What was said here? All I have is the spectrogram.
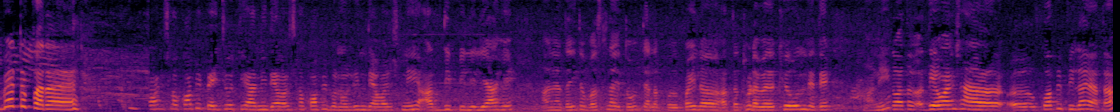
भेटू परत. देवांशला कॉफी प्यायची होती आणि देवांशला कॉफी बनवली आणि देवांशनी अर्धी पिलेली आहे. आणि आता इथं बसलाय तो त्याला प- पहिलं आता थोडा वेळ खेळून देते आणि आता देवांश कॉफी पिलाय आता.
